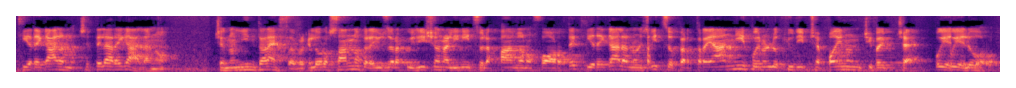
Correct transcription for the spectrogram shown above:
ti regalano, cioè, te la regalano. Cioè non gli interessa perché loro sanno che la user acquisition all'inizio la pagano forte, ti regalano il servizio per tre anni e poi non lo chiudi, cioè poi non ci fai, cioè poi, poi è loro.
